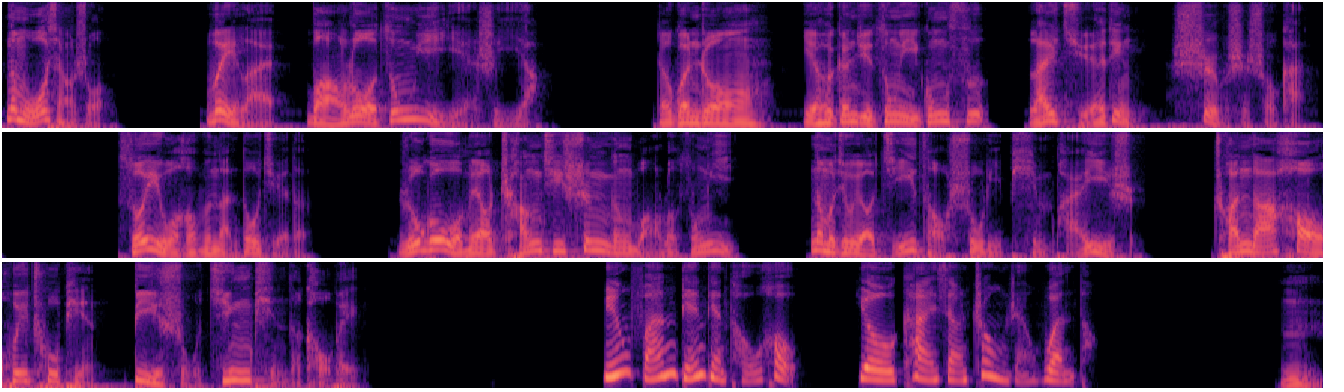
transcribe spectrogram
那么，我想说，未来网络综艺也是一样，这观众也会根据综艺公司来决定是不是收看。所以，我和温暖都觉得，如果我们要长期深耕网络综艺，那么就要及早树立品牌意识，传达浩辉出品必属精品的口碑。明凡点点头后，又看向众人问道：“嗯，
